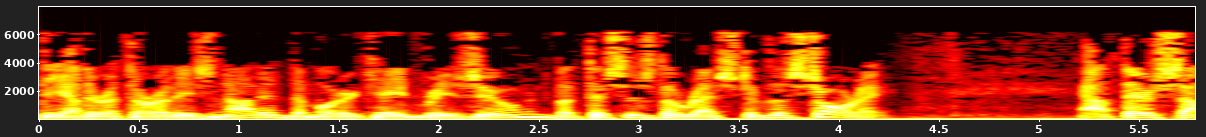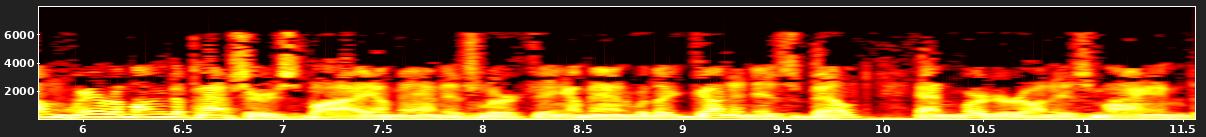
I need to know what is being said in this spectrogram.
The other authorities nodded, the motorcade resumed, but this is the rest of the story. Out there somewhere among the passers-by, a man is lurking, a man with a gun in his belt and murder on his mind.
